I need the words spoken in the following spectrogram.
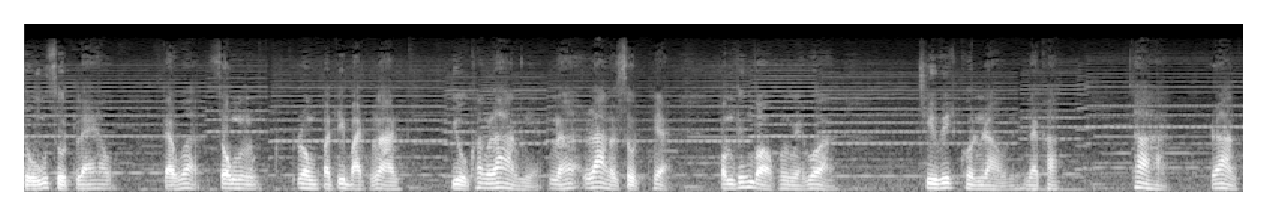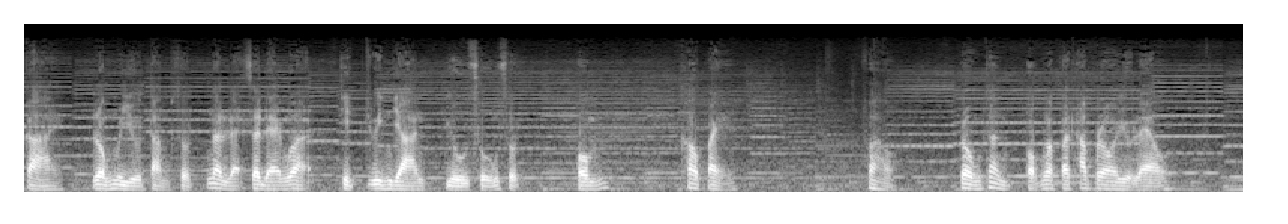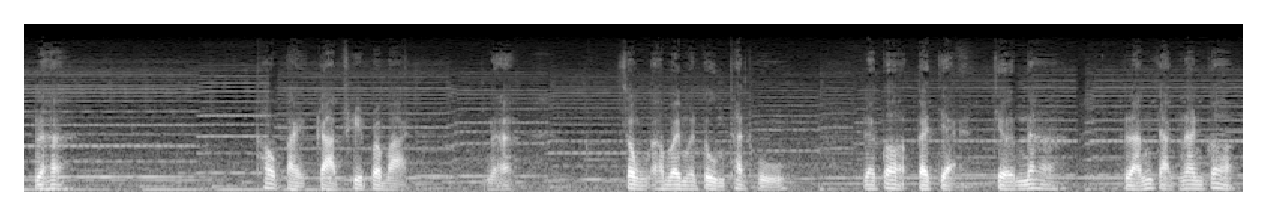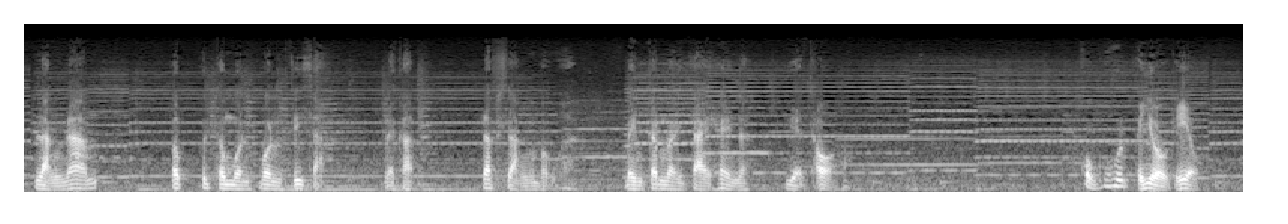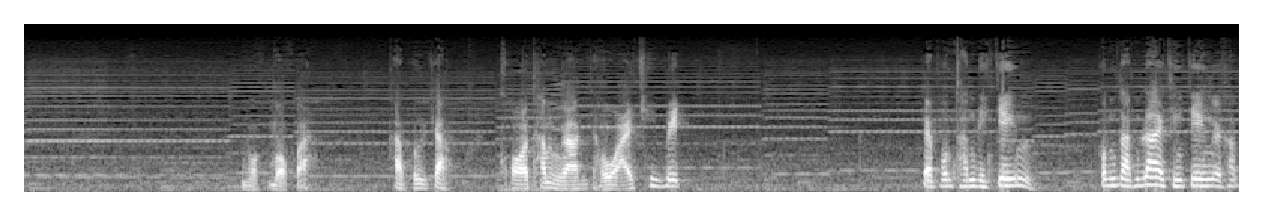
สูงสุดแล้ว แต่ว่าทรงลงปฏิบัติงานอยู่ข้างล่างเนี่ยนะล่างสุดเนี่ยผมถึงบอกไงว่าชีวิตคนเราเนี่ยนะครับ ถ้าร่างกายลงมาอยู่ต่ำสุด นั่นแหละแสดงว่าจิตวิญญาณอยู่สูงสุด ผมเข้าไปเฝ้าพระองค์ท่านออกมาประทับรออยู่แล้วนะฮะเข้าไปกราบที่พระบาทนะฮะ ทรงเอาใบมะตูมทัดหู แล้วก็กระแจะเจิมหน้า หลังจากนั้นก็หลั่งน้ำพระพุทธมนต์บนศีรษะนะครับ รับสั่งบอกว่า เป็นกำลังใจให้นะอย่าท้อผมพูดประโยคเดียว บอกบอกว่าข้าพเจ้าขอทำงานถวายชีวิต แต่ผมทำจริงๆ ผมทำได้จริงๆเลยครับ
